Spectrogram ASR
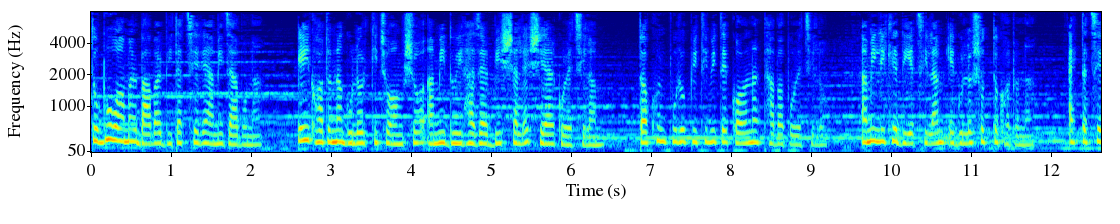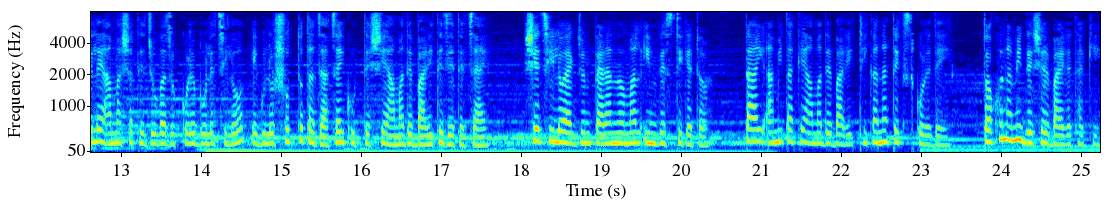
তবুও আমার বাবার ভিটা ছেড়ে আমি যাব না। এই ঘটনাগুলোর কিছু অংশ আমি দুই হাজার বিশ সালে শেয়ার করেছিলাম। তখন পুরো পৃথিবীতে করোনার থাবা পড়েছিল। আমি লিখে দিয়েছিলাম, এগুলো সত্য ঘটনা। একটা ছেলে আমার সাথে যোগাযোগ করে বলেছিল এগুলোর সত্যতা যাচাই করতে সে আমাদের বাড়িতে যেতে চায়। সে ছিল একজন প্যারানর্মাল ইনভেস্টিগেটর। তাই আমি তাকে আমাদের বাড়ির ঠিকানা টেক্সট করে দেই। তখন আমি দেশের বাইরে থাকি।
